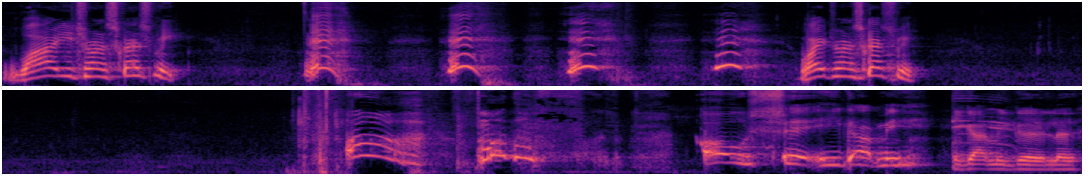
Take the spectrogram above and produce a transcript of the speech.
Why are you trying to scratch me? Eh, eh, eh, Why are you trying to scratch me? Oh, motherfucker. Oh shit, he got me. He got me good, look.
